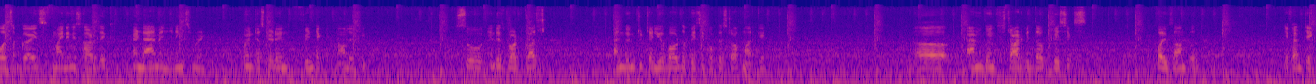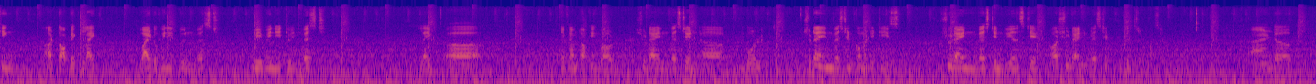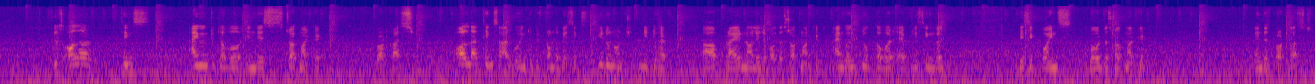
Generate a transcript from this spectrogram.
What's up, guys? My name is Hardik, and I am an engineering student who interested in fintech technology. So, in this broadcast, I'm going to tell you about the basic of the stock market. Uh, I'm going to start with the basics. For example, if I'm taking a topic like why do we need to invest, we we need to invest. Like uh, if I'm talking about should I invest in uh, gold, should I invest in commodities, should I invest in real estate, or should I invest in deposit? And uh, these all are things I'm going to cover in this stock market broadcast. All the things are going to be from the basics. You do not need to have uh, prior knowledge about the stock market. I'm going to cover every single basic points about the stock market in this broadcast.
